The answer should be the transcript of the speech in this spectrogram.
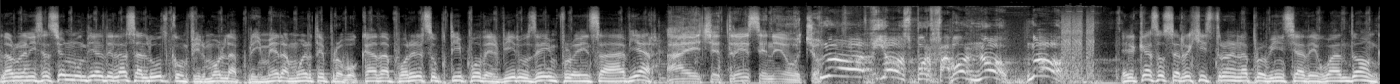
La Organización Mundial de la Salud confirmó la primera muerte provocada por el subtipo del virus de influenza aviar. AH3N8. ¡No, Dios, por favor, no! ¡No! El caso se registró en la provincia de Guangdong,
